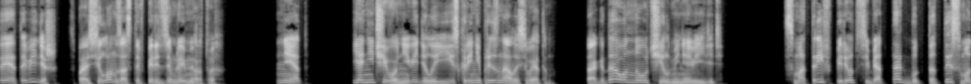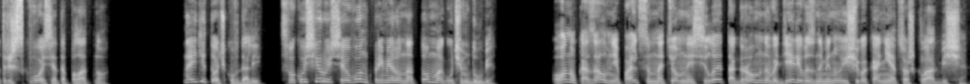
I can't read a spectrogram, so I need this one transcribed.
«Ты это видишь?» — спросил он, застыв перед землей мертвых. «Нет». Я ничего не видела и искренне призналась в этом. Тогда он научил меня видеть. Смотри вперед себя так, будто ты смотришь сквозь это полотно. Найди точку вдали. Сфокусируйся вон, к примеру, на том могучем дубе. Он указал мне пальцем на темный силуэт огромного дерева, знаменующего конец уж кладбища.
